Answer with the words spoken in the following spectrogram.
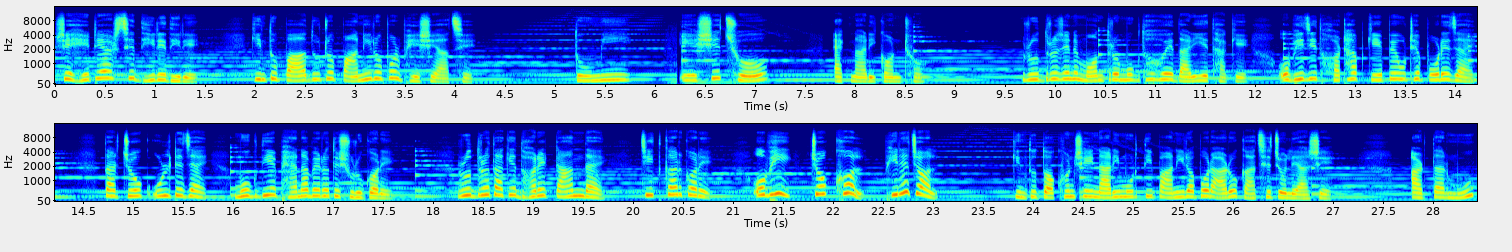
সে হেঁটে আসছে ধীরে ধীরে, কিন্তু পা দুটো পানির ওপর ভেসে আছে। তুমি এসেছ? এক নারী কণ্ঠ। রুদ্র জেনে মন্ত্রমুগ্ধ হয়ে দাঁড়িয়ে থাকে। অভিজিৎ হঠাৎ কেঁপে উঠে পড়ে যায়। তার চোখ উল্টে যায়, মুখ দিয়ে ফেনা বেরোতে শুরু করে। রুদ্র তাকে ধরে টান দেয়, চিৎকার করে, অভি, চোখ খোল, ফিরে চল। কিন্তু তখন সেই নারী মূর্তি পানির ওপর আরও কাছে চলে আসে। আর তার মুখ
